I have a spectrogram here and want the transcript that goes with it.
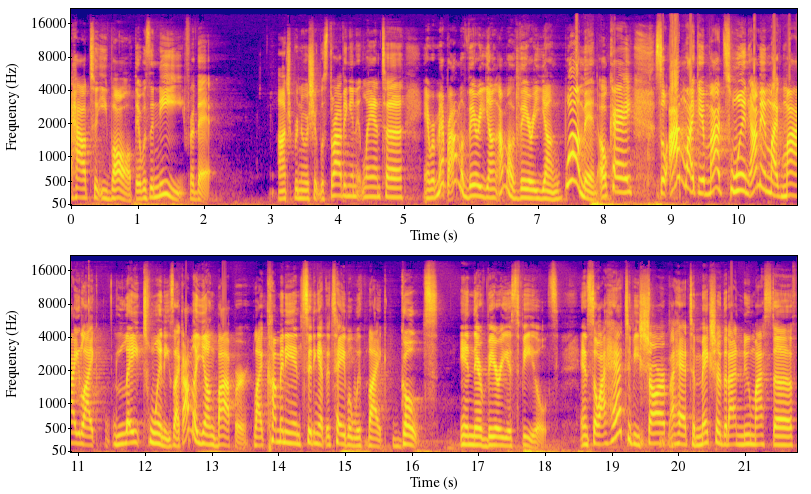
how to evolve. There was a need for that entrepreneurship was thriving in Atlanta. And remember, I'm a very young, I'm a very young woman, okay? So I'm like in my 20, I'm in like my like late 20s. Like I'm a young bopper, like coming in, sitting at the table with like goats in their various fields. And so I had to be sharp. I had to make sure that I knew my stuff.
